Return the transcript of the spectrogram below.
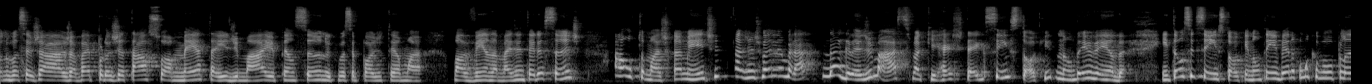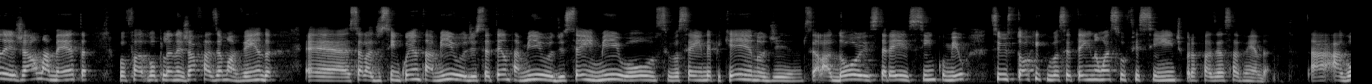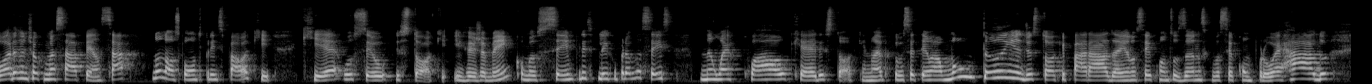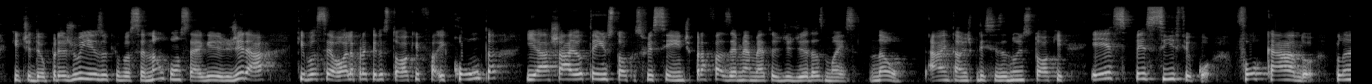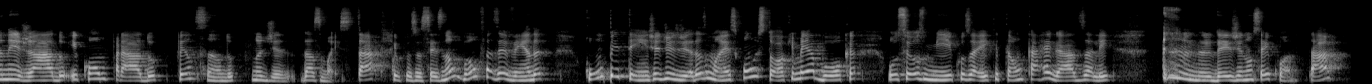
Quando você já, já vai projetar a sua meta aí de maio, pensando que você pode ter uma, uma venda mais interessante, automaticamente a gente vai lembrar da grande máxima que hashtag sem estoque não tem venda. Então, se sem estoque não tem venda, como que eu vou planejar uma meta? Vou, vou planejar fazer uma venda, é, sei lá, de 50 mil, de 70 mil, de 100 mil, ou se você ainda é pequeno, de, sei lá, 2, 3, 5 mil, se o estoque que você tem não é suficiente para fazer essa venda. Tá? Agora a gente vai começar a pensar no nosso ponto principal aqui, que é o seu estoque. E veja bem, como eu sempre explico para vocês, não é qualquer estoque, não é porque você tem uma montanha de estoque parado aí, eu não sei quantos anos que você comprou errado, que te deu prejuízo, que você não consegue girar, que você olha para aquele estoque e conta e acha, ah, eu tenho estoque suficiente para fazer minha meta de Dia das Mães. Não, ah, então a gente precisa de um estoque específico, focado, planejado e comprado pensando no Dia das Mães, tá? Porque vocês não vão fazer venda competente de Dia das Mães com estoque meia boca, os seus micos aí que estão carregados ali desde não sei quando, tá?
